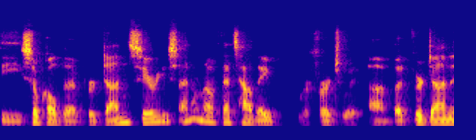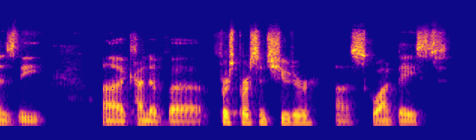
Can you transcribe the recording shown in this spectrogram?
the so-called the Verdun series. I don't know if that's how they refer to it, uh, but Verdun is the uh, kind of uh, first-person shooter uh, squad-based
